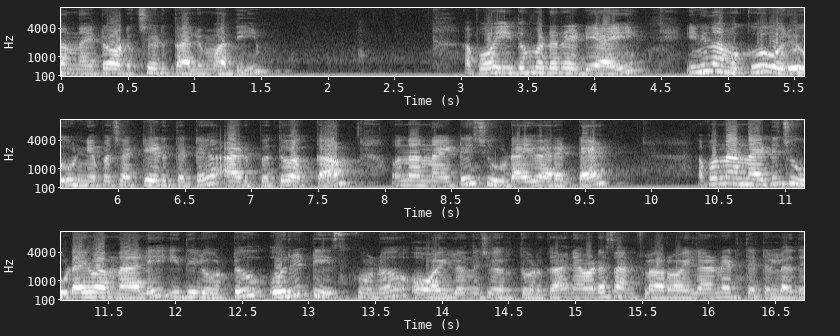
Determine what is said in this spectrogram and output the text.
നന്നായിട്ട് ഉടച്ചെടുത്താലും മതി. അപ്പോൾ ഇതും ഇവിടെ റെഡിയായി ഇനി നമുക്ക് ഒരു ഉണ്ണിയപ്പച്ചട്ടി എടുത്തിട്ട് അടുപ്പത്ത് വെക്കാം. നന്നായിട്ട് ചൂടായി വരട്ടെ. അപ്പോൾ നന്നായിട്ട് ചൂടായി വന്നാൽ ഇതിലോട്ട് ഒരു ടീസ്പൂണ് ഓയിൽ ഒന്ന് ചേർത്ത് കൊടുക്കുക. ഞാൻ ഇവിടെ സൺഫ്ലവർ ഓയിലാണ് എടുത്തിട്ടുള്ളത്.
